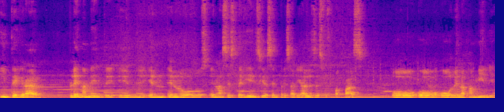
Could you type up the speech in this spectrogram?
integrar plenamente en, en, los, en las experiencias empresariales de sus papás o, o de la familia.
